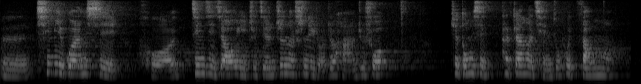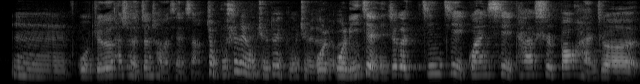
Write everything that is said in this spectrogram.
嗯，亲密关系和经济交易之间真的是那种，就好像就说这东西它沾了钱就会脏吗？嗯，我觉得它是很正常的现象。就不是那种绝对隔绝的。我我理解你这个经济关系，它是包含着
